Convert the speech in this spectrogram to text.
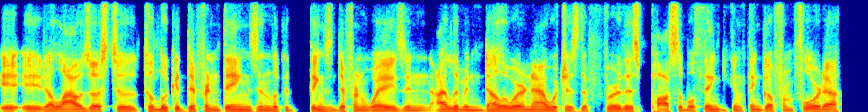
it, it, allows us to to look at different things and look at things in different ways. And I live in Delaware now, which is the furthest possible thing you can think of from Florida,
